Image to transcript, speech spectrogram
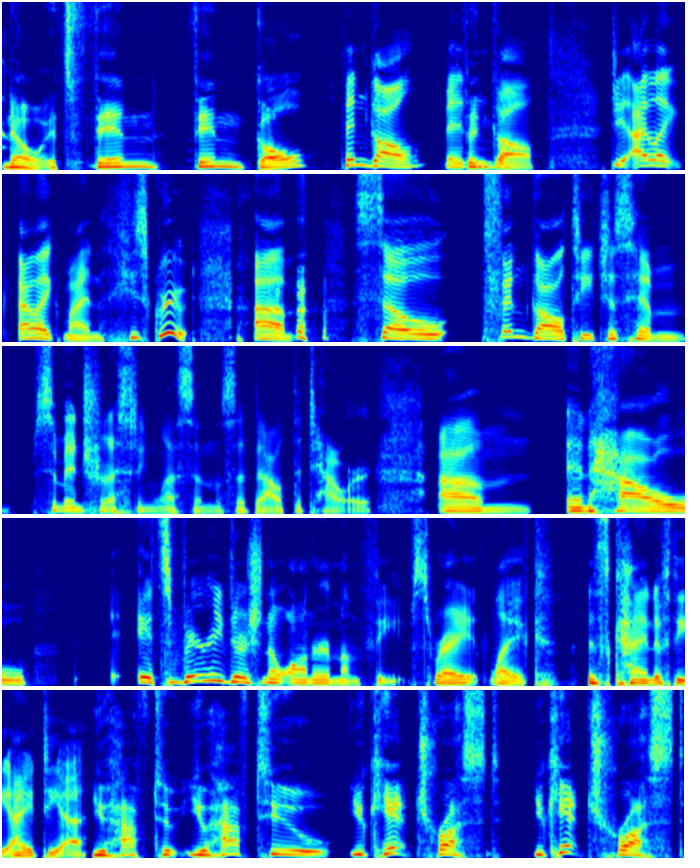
No, it's Finn Finn Goll. Fingal. Finn Goll. Fingal. Dude, I like I like mine. He's Groot. Um, so Finn Goll teaches him some interesting lessons about the tower, um, and how it's very there's no honor among thieves, right? Like is kind of the idea. You have to you have to you can't trust you can't trust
